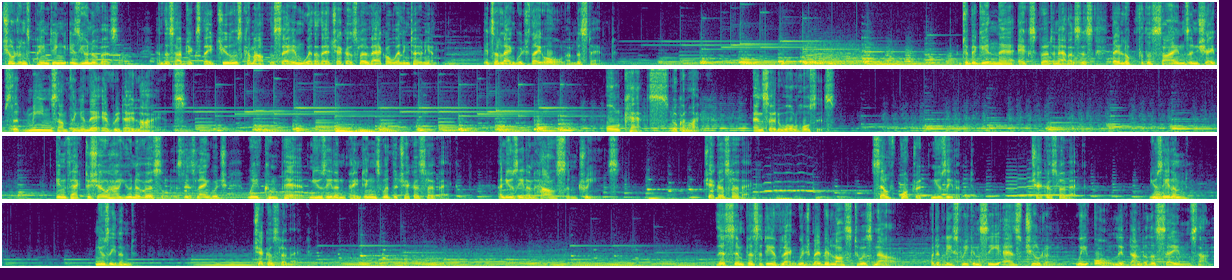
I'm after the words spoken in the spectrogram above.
Children's painting is universal, and the subjects they choose come out the same whether they're Czechoslovak or Wellingtonian. It's a language they all understand. To begin their expert analysis, they look for the signs and shapes that mean something in their everyday lives. All cats look alike, and so do all horses. In fact, to show how universal is this language, we've compared New Zealand paintings with the Czechoslovak. A New Zealand house and trees. Czechoslovak. Self-portrait New Zealand. Czechoslovak. New hmm. Zealand. New Zealand. Czechoslovak. This simplicity of language may be lost to us now, but at least we can see as children, we all lived under the same sun.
